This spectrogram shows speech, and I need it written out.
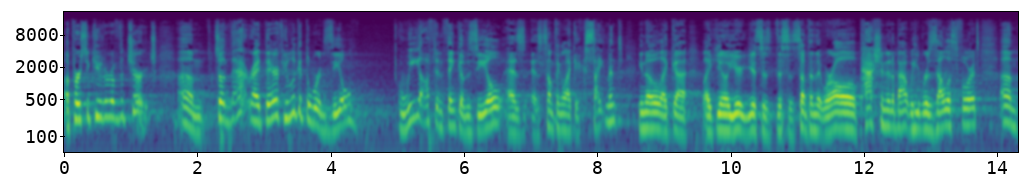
a persecutor of the church. Um, so, that right there, if you look at the word zeal, we often think of zeal as, as something like excitement, you know, like, uh, like you know, you're, you're, this, is, this is something that we're all passionate about. We were zealous for it. Um,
